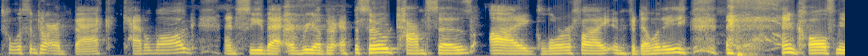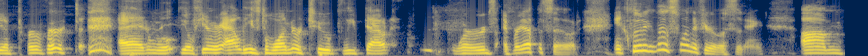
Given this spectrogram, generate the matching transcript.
to listen to our back catalog and see that every other episode, Tom says I glorify infidelity and calls me a pervert, and we'll, you'll hear at least one or two bleeped out words every episode, including this one if you're listening. Um,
